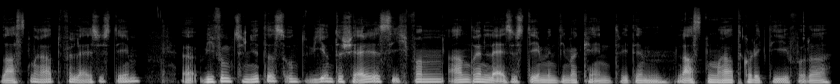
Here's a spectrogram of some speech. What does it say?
Lastenradverleihsystem. Äh, wie funktioniert das und wie unterscheidet es sich von anderen Leihsystemen, die man kennt, wie dem Lastenradkollektiv oder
